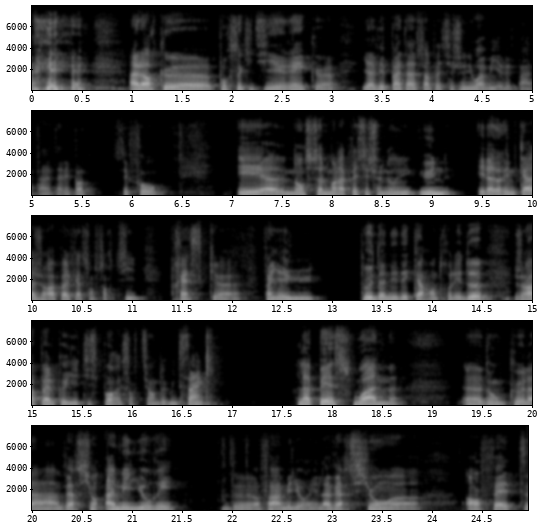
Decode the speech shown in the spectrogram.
Alors que pour ceux qui diraient qu'il n'y avait pas Internet sur la PlayStation 1, ouais, mais il n'y avait pas Internet à l'époque, c'est faux. Et euh, non seulement la PlayStation 1 et la Dreamcast, je rappelle qu'elles sont sorties presque. Euh, enfin, il y a eu peu d'années d'écart entre les deux. Je rappelle que Yeti Sport est sorti en 2005. La PS1, euh, donc la version améliorée, de, enfin améliorée, la version en fait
